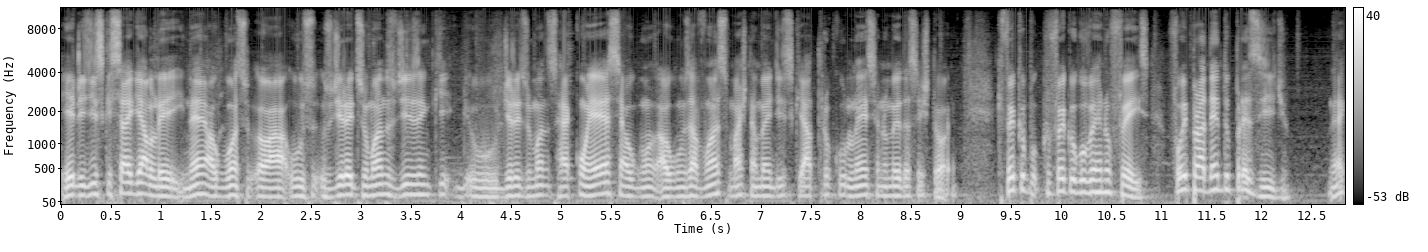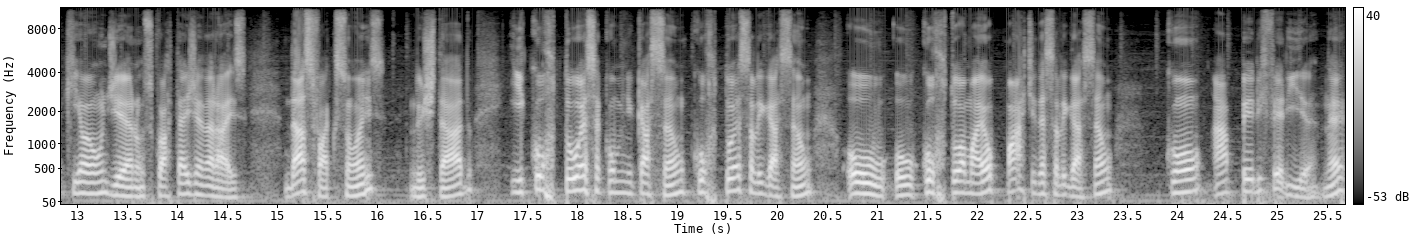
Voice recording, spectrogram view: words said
ele diz que segue a lei, né? Algumas, uh, os, os, direitos humanos dizem que os direitos humanos reconhecem algum, alguns avanços, mas também diz que há truculência no meio dessa história. O que foi que, que, foi que o governo fez? Foi para dentro do presídio, né? Que é onde eram os quartéis generais das facções do Estado e cortou essa comunicação, cortou essa ligação ou, ou cortou a maior parte dessa ligação com a periferia, né?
